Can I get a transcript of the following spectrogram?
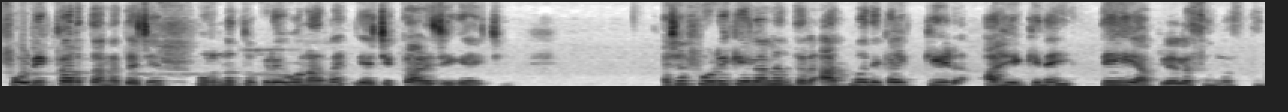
फोडी करताना त्याचे पूर्ण तुकडे होणार नाहीत याची काळजी घ्यायची. अशा फोडी केल्यानंतर आतमध्ये काही कीड आहे की नाही तेही आपल्याला समजतं.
